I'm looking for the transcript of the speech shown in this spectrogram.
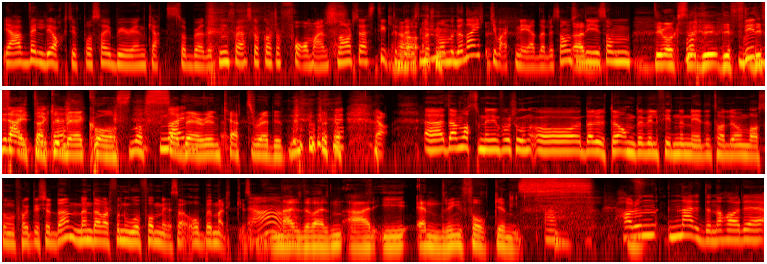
Jeg er veldig aktiv på Siberian Cats og Bredderton, for jeg skal kanskje få meg en snart, så jeg stilte en del spørsmål, men den har ikke vært nede, liksom. Så de som De, var ikke, de, de, De de, fighta ikke med causen, ass. Siberian Cat-redditen. Ja. Eh, Det er masse mer informasjon der ute om dere vil finne mer detaljer om hva som faktisk skjedde, men det er i hvert fall noe å få med seg og bemerke seg. ja. Nerdeverden er i endring, folkens. Har du Nerdene har eh,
